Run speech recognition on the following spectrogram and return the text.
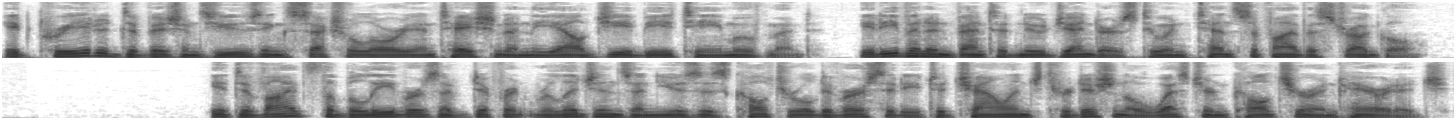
It created divisions using sexual orientation and the LGBT movement. It even invented new genders to intensify the struggle. It divides the believers of different religions and uses cultural diversity to challenge traditional Western culture and heritage.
